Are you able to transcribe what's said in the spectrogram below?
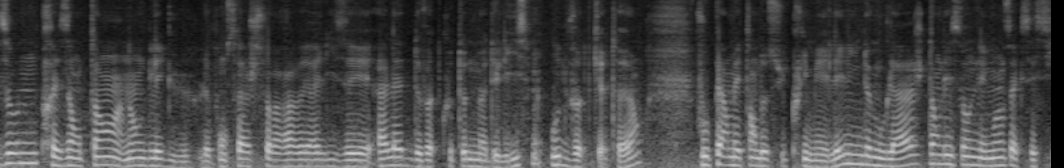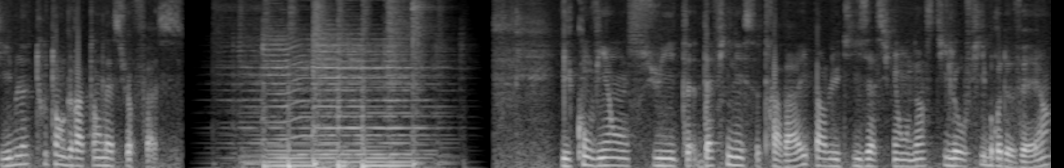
Les zones présentant un angle aigu, le ponçage sera réalisé à l'aide de votre couteau de modélisme ou de votre cutter, vous permettant de supprimer les lignes de moulage dans les zones les moins accessibles tout en grattant la surface. Il convient ensuite d'affiner ce travail par l'utilisation d'un stylo fibre de verre,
